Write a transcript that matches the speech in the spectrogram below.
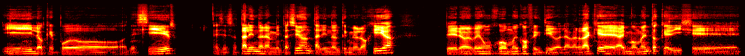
Y lo que puedo decir es eso. Está lindo en ambientación, está lindo en tecnología, pero veo un juego muy conflictivo. La verdad que hay momentos que dije,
